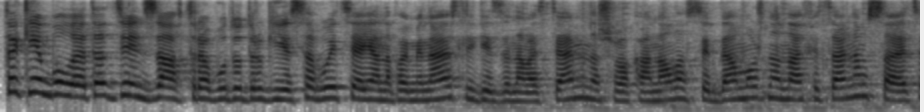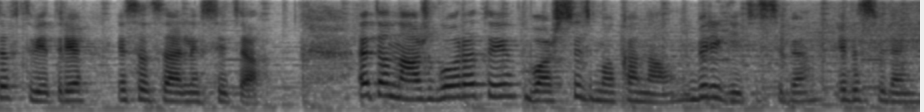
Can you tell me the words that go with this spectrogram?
Таким был этот день. Завтра будут другие события. Я напоминаю, следить за новостями нашего канала всегда можно на официальном сайте, в Твиттере и социальных сетях. Это наш город и ваш седьмой канал. Берегите себя и до свидания.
